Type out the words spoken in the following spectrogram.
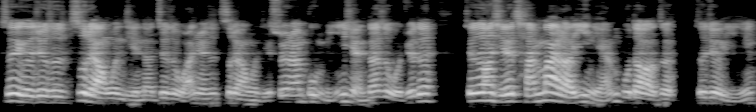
这个就是质量问题呢，就是完全是质量问题，虽然不明显，但是我觉得这双鞋才卖了一年不到，这这就已经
